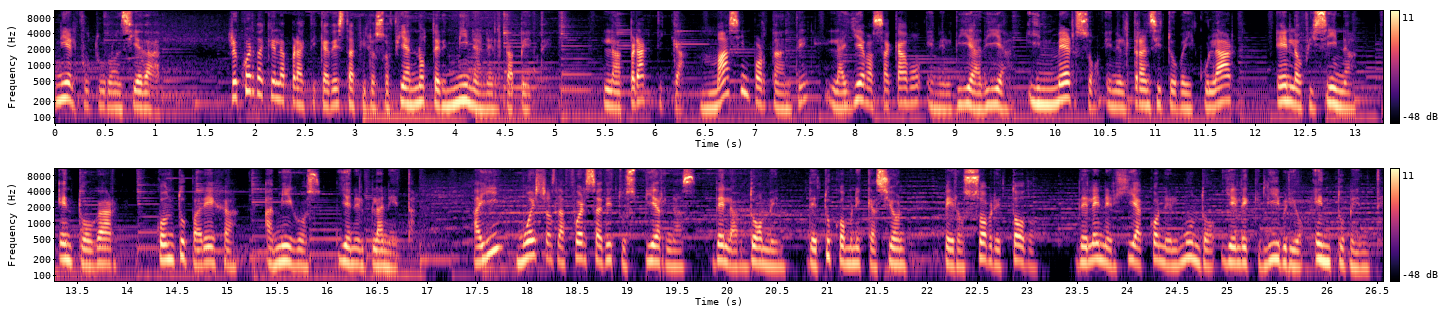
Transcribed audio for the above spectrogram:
ni el futuro ansiedad. Recuerda que la práctica de esta filosofía no termina en el tapete. La práctica más importante la llevas a cabo en el día a día, inmerso en el tránsito vehicular, en la oficina, en tu hogar, con tu pareja, amigos y en el planeta. Allí muestras la fuerza de tus piernas, del abdomen, de tu comunicación, pero sobre todo de la energía con el mundo y el equilibrio en tu mente.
